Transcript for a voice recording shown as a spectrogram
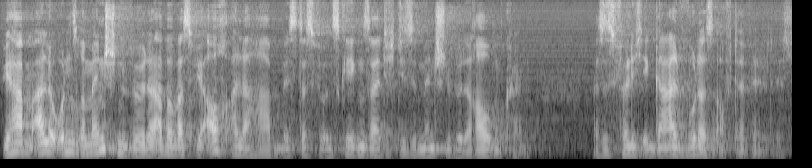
Wir haben alle unsere Menschenwürde, aber was wir auch alle haben, ist, dass wir uns gegenseitig diese Menschenwürde rauben können. Das ist völlig egal, wo das auf der Welt ist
